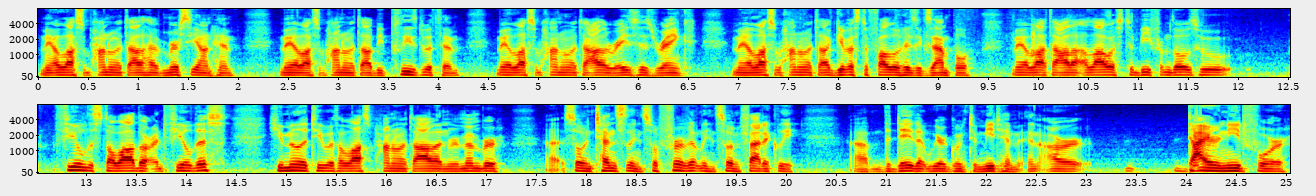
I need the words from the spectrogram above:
May Allah subhanahu wa ta'ala have mercy on him. May Allah subhanahu wa ta'ala be pleased with him. May Allah subhanahu wa ta'ala raise his rank. May Allah subhanahu wa ta'ala give us to follow his example. May Allah ta'ala allow us to be from those who feel this tawadu and feel this humility with Allah subhanahu wa ta'ala and remember uh, so intensely and so fervently and so emphatically um, the day that we are going to meet him and our dire need for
